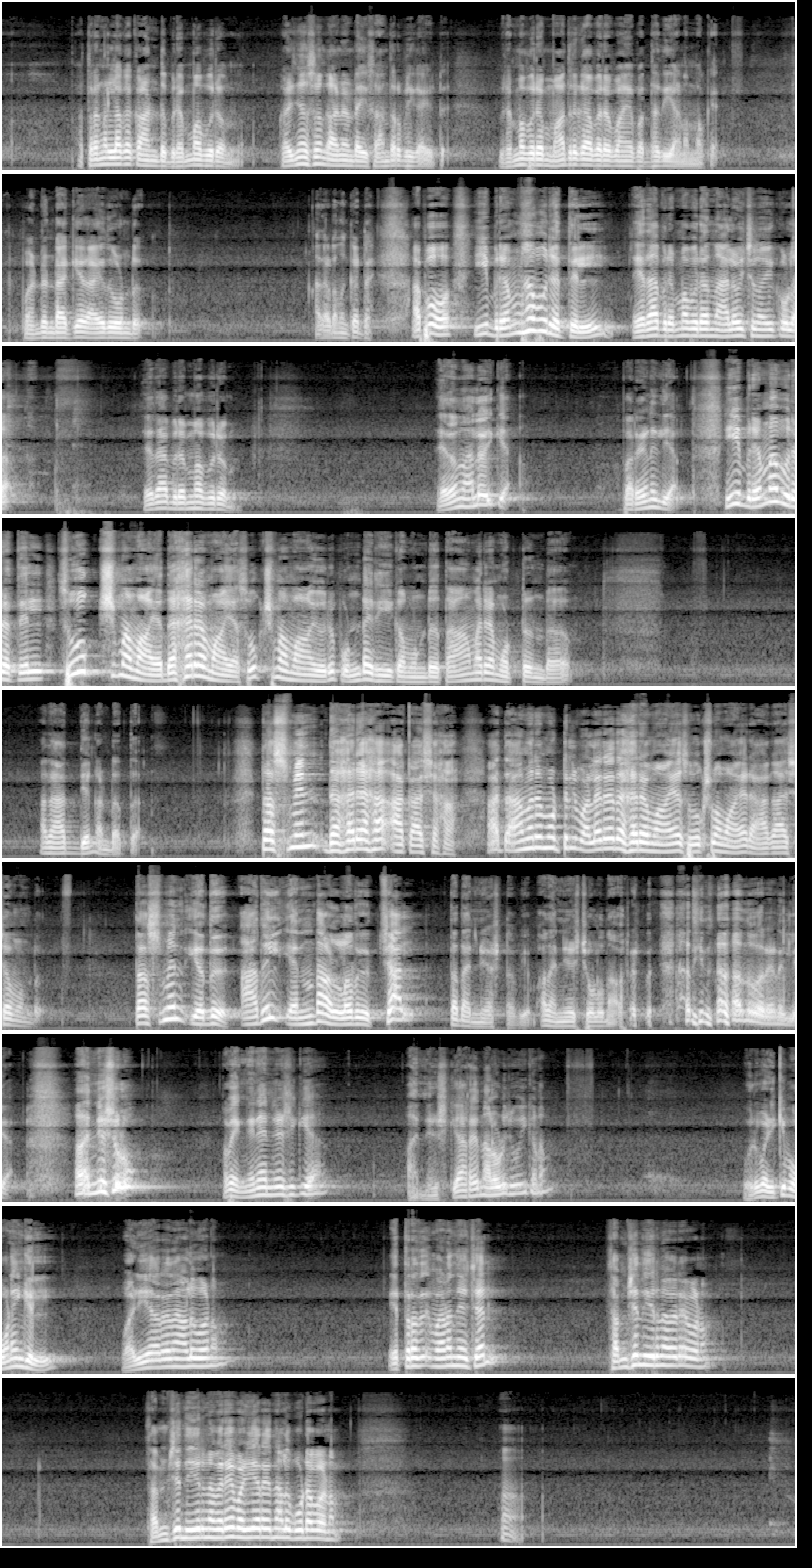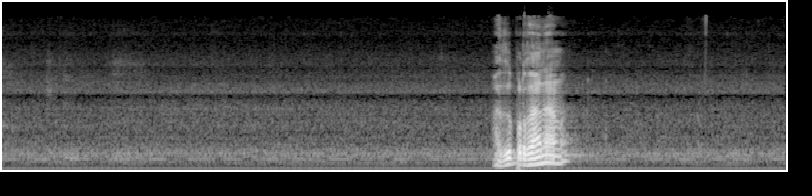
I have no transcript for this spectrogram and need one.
പത്രങ്ങളിലൊക്കെ കാണുന്നുണ്ട് ബ്രഹ്മപുരം. കഴിഞ്ഞ ദിവസം കാണുന്നുണ്ടായി സാന്ദർഭികമായിട്ട്. ബ്രഹ്മപുരം മാതൃകാപരമായ പദ്ധതിയാണെന്നൊക്കെ. പണ്ടുണ്ടാക്കിയതായതുകൊണ്ട് അതവിടെ നിൽക്കട്ടെ. അപ്പോൾ ഈ ബ്രഹ്മപുരത്തിൽ ഏതാ ബ്രഹ്മപുരം എന്ന് ആലോചിച്ച് നോക്കിക്കൊള്ളുക ഏതാ ബ്രഹ്മപുരം? ഏതാന്ന് ആലോചിക്കുക പറയണില്ല. ഈ ബ്രഹ്മപുരത്തിൽ സൂക്ഷ്മമായ ദഹരമായ സൂക്ഷ്മമായ ഒരു പുണ്ടരീകമുണ്ട് താമരമൊട്ടുണ്ട്. അതാദ്യം കണ്ടെത്തുക. തസ്മിൻ ദഹരഹ ആകാശ ആ താമരമൊട്ടിൽ വളരെ ദഹരമായ സൂക്ഷ്മമായ ഒരു ആകാശമുണ്ട്. തസ്മിൻ യത് അതിൽ എന്താ ഉള്ളത് വെച്ചാൽ തത് അന്വേഷ്ടവ്യം അത് അന്വേഷിച്ചോളൂ എന്നാണ് പറയുന്നത്. അത് ഇന്നതാന്ന് പറയണില്ല. അത് അന്വേഷിച്ചോളൂ. അപ്പോൾ എങ്ങനെ അന്വേഷിക്കുക? അന്വേഷിക്കുക അറിയുന്ന ആളോട് ചോദിക്കണം. ഒരു വഴിക്ക് പോകണമെങ്കിൽ വഴി അറിയുന്ന ആൾ വേണം. എത്ര വേണമെന്ന് വെച്ചാൽ സംശയം തീരുന്നവരെ വേണം. സംശയം തീരുന്നവരെ വഴി അറിയുന്ന ആൾ കൂടെ വേണം. ആ. അത് പ്രധാനമാണ്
